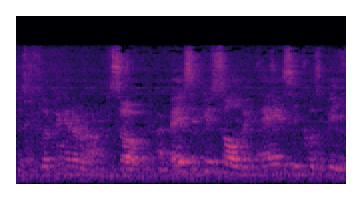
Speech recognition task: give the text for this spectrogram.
Just flipping it around. So I'm basically solving ax equals b.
